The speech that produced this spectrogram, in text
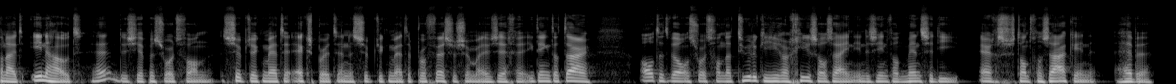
vanuit inhoud. Hè? Dus je hebt een soort van subject matter expert en een subject matter professor, zullen we even zeggen. Ik denk dat daar altijd wel een soort van natuurlijke hiërarchie zal zijn in de zin van mensen die ergens verstand van zaken in hebben.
